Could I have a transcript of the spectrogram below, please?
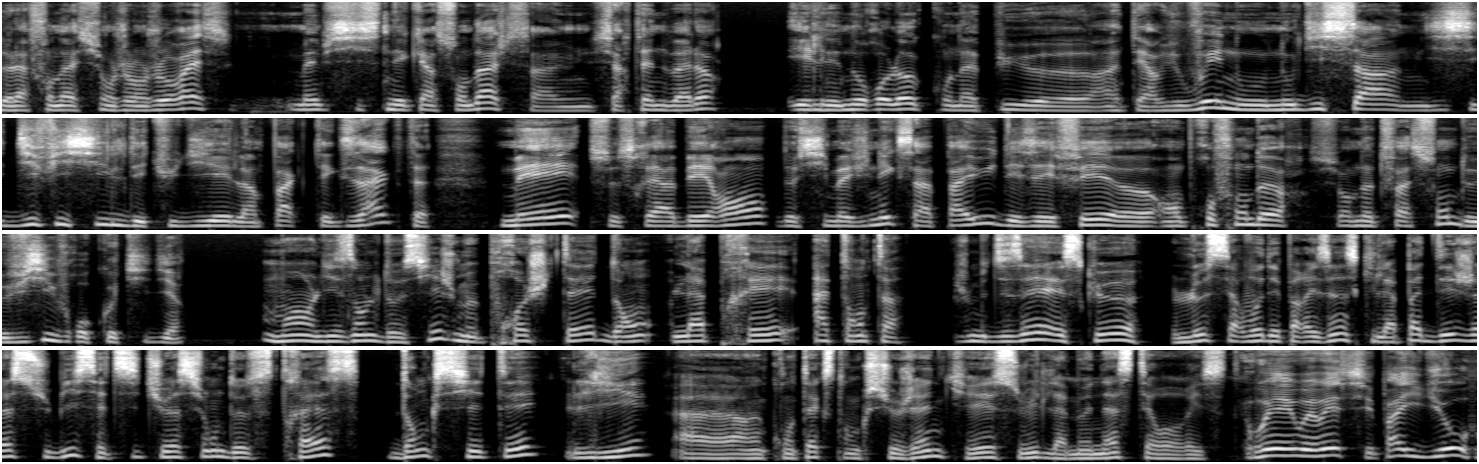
de la Fondation Jean Jaurès. Même si ce n'est qu'un sondage, ça a une certaine valeur. Et les neurologues qu'on a pu euh, interviewer nous, nous disent ça. C'est difficile d'étudier l'impact exact, mais ce serait aberrant de s'imaginer que ça n'a pas eu des effets euh, en profondeur sur notre façon de vivre au quotidien. moi, en lisant le dossier, je me projetais dans l'après-attentat. Je me disais, est-ce que le cerveau des Parisiens, est-ce qu'il n'a pas déjà subi cette situation de stress, d'anxiété liée à un contexte anxiogène qui est celui de la menace terroriste? Oui, oui, oui, c'est pas idiot.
